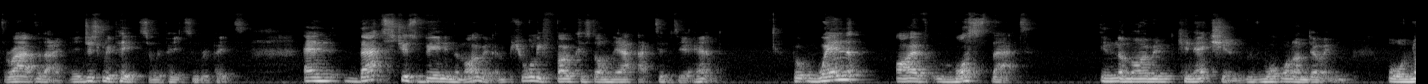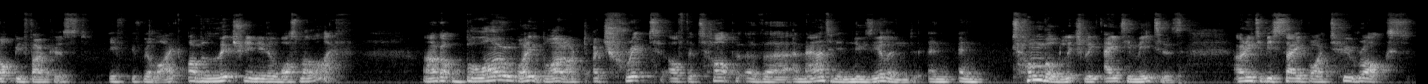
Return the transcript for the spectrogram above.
throughout the day. It just repeats and repeats and repeats. And that's just being in the moment and purely focused on the activity at hand. But when I've lost that in the moment connection with what, what I'm doing, or not be focused, if, if you like, I've literally nearly lost my life. I got blown, well, I didn't blown, I, I tripped off the top of a, a mountain in New Zealand and, and tumbled literally 80 meters, only to be saved by two rocks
